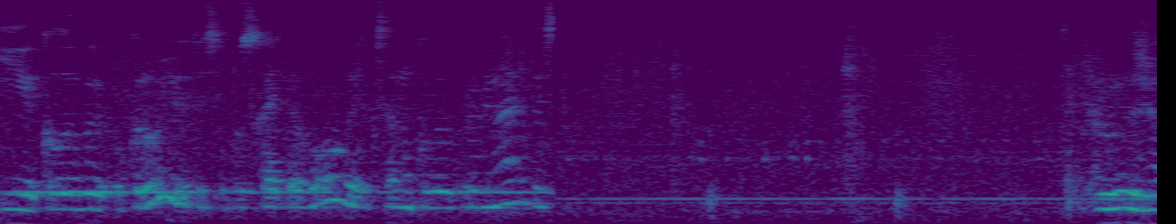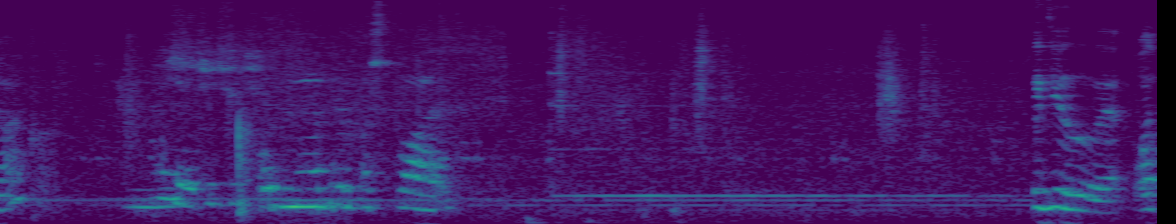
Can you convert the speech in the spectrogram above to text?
І коли ви округлюєтесь, опускайте голову, так само, коли ви прогинаєтесь. Прям жарко. Ой, мене прям аж. Виділили, от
